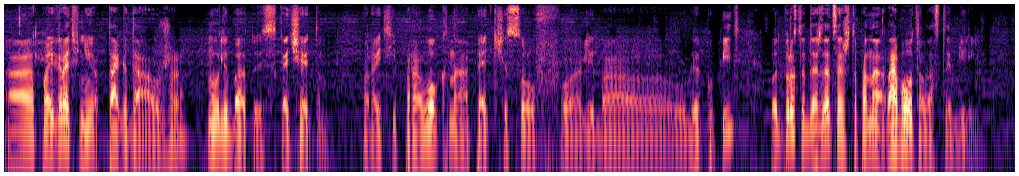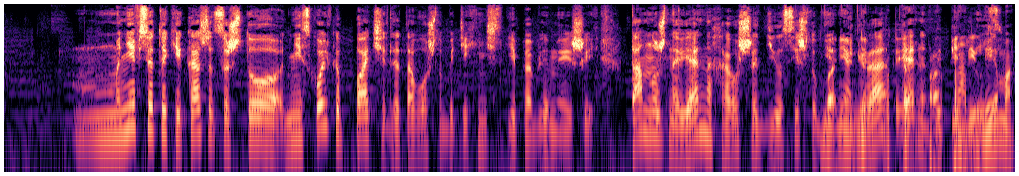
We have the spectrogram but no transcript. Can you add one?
А, поиграть в нее тогда уже. Ну, либо, то есть, скачать там, пройти пролог на 5 часов, либо э, купить. Вот просто дождаться, чтобы она работала стабильно. Мне все-таки кажется, что не сколько патчей для того, чтобы технические проблемы решить. Там нужно реально хорошее DLC, чтобы Не, не, не, игра вот реально про- допилилась. Проблема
